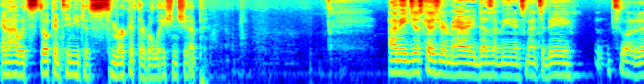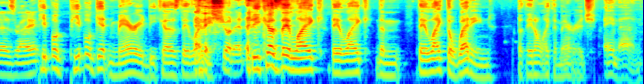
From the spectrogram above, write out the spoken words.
and I would still continue to smirk at the relationship. I mean, just because you're married doesn't mean it's meant to be. It's what it is, right? People people get married because they like they shouldn't. because they like they like the they like the wedding, but they don't like the marriage. Amen.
